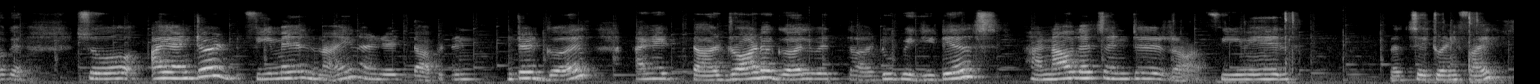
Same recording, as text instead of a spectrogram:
Okay, so I entered female 9 and it uh, printed girl and it uh, drawed a girl with uh, two pigtails. And now let's enter uh, female, let's say 25.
